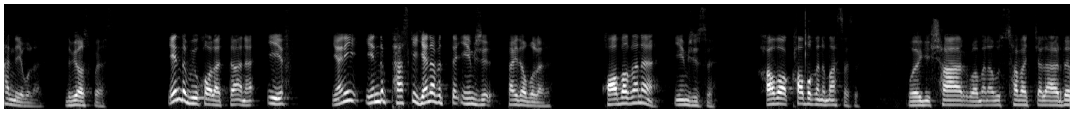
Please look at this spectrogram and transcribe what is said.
qanday bo'ladi? Deb yozib qo'yasiz. Endi bu holatda ana if ya'ni endi pastga yana bitta mj paydo bo'ladi. Qobig'ini mjsi havo qobig'ini massasi. Boyagi shar va mana bu savatchalarni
